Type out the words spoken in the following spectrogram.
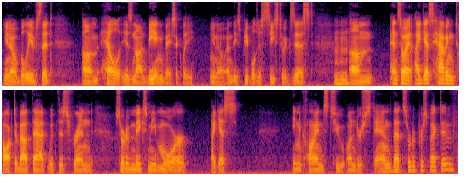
you know, believes that um, hell is non being, basically, you know, and these people just cease to exist. Um, and so I, I guess having talked about that with this friend sort of makes me more, I guess, inclined to understand that sort of perspective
